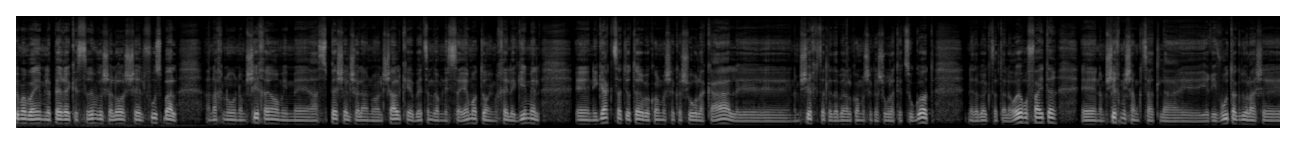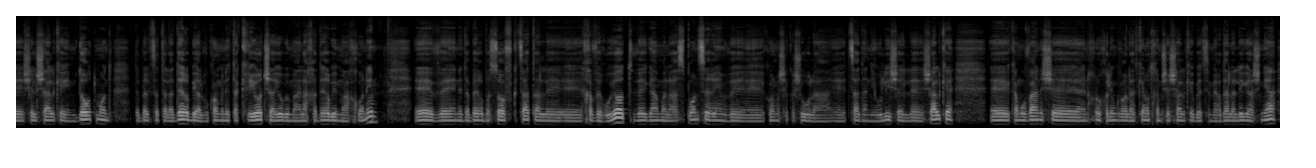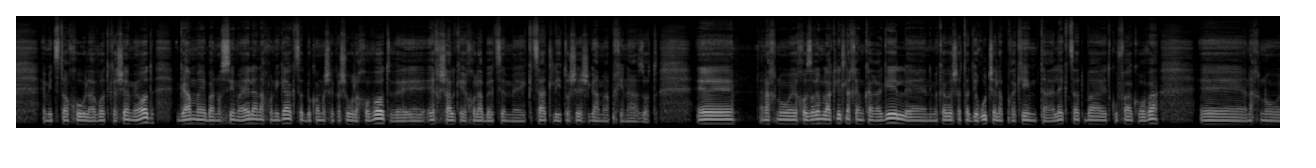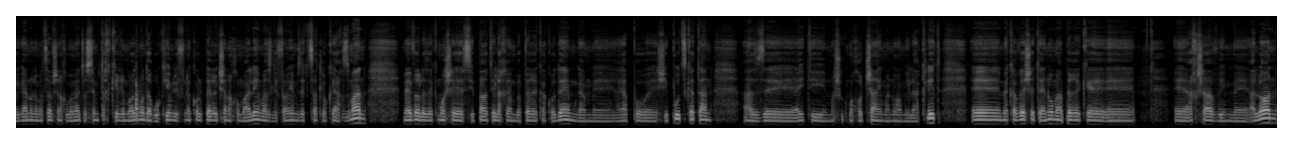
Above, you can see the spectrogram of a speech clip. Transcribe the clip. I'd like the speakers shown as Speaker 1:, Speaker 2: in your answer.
Speaker 1: וברוכים הבאים לפרק 23 של פוסבל. אנחנו נמשיך היום עם אה, הספיישל שלנו על שלקה, בעצם גם נסיים אותו עם חלק ג'. אה, ניגע קצת יותר בכל מה שקשור לקהל, אה, נמשיך קצת לדבר על כל מה שקשור לתצוגות, נדבר קצת על ה Eurofighter, נמשיך משם קצת ליריבות הגדולה של שלקה עם דורטמונד, נדבר קצת על הדרבי, על כל מיני תקריות שהיו במהלך הדרבים האחרונים, ונדבר בסוף קצת על חברויות וגם על הספונסרים וכל מה שקשור לצד הניהולי של אה, שלקה. אה, כמובן שאנחנו יכולים כבר לעדכן אתכם ששלקה בעצם ירדה לליגה השנייה, הם יצטרכו לעבוד קשה מאוד. גם אה, בנושאים האלה אנחנו ניגע קצת בכל מה שקשור לחובות ואיך שלקה יכולה בעצם קצת להתאושש גם מהבחינה הזאת. אנחנו חוזרים להקליט לכם כרגיל, אני מקווה שהתדירות של הפרקים תעלה קצת בתקופה הקרובה. אה, אנחנו הגענו למצב שאנחנו באמת עושים תחקירים מאוד מאוד ארוכים לפני כל פרק שאנחנו מעלים, אז לפעמים זה קצת לוקח זמן. מעבר לזה, כמו שסיפרתי לכם בפרק הקודם, גם אה, היה פה אה, שיפוץ קטן, אז הייתי משהו כמו חודשיים מנוע מלהקליט. מקווה שתהנו מהפרק עכשיו עם אלון,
